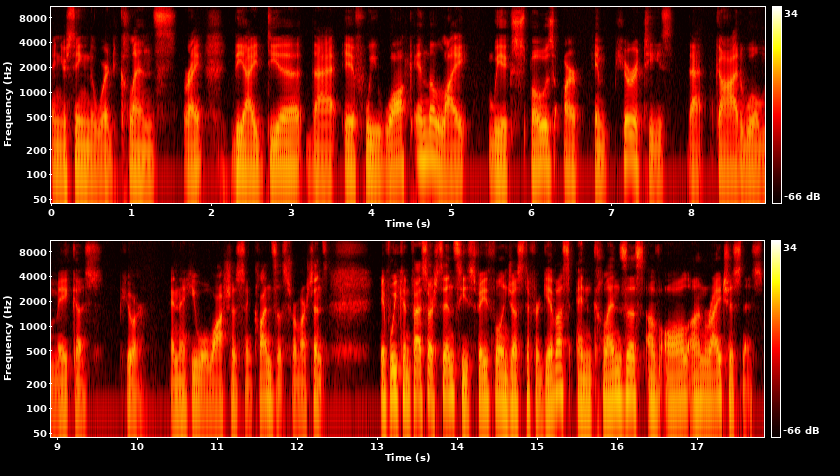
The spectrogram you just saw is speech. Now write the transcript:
and you're seeing the word cleanse, right? The idea that if we walk in the light, we expose our impurities, that God will make us pure and that he will wash us and cleanse us from our sins. If we confess our sins, he's faithful and just to forgive us and cleanse us of all unrighteousness.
